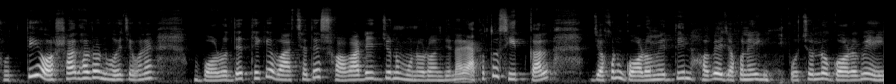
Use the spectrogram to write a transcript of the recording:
সত্যিই অসাধারণ হয়েছে। মানে বড়দের থেকে বাচ্চাদের সবারই জন্য মনোরঞ্জন। আর এখন তো শীতকাল, যখন গরমের দিন হবে, যখন এই প্রচণ্ড গরমে এই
